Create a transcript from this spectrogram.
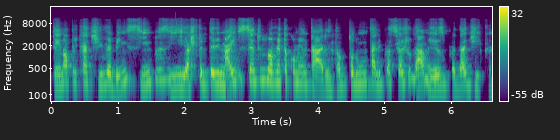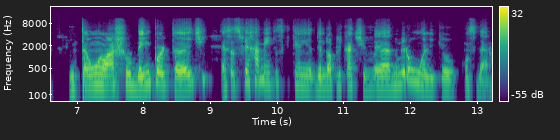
Tem no aplicativo, é bem simples e acho que ele teve mais de 190 comentários, então todo mundo está ali para se ajudar mesmo, para dar dica. Então eu acho bem importante essas ferramentas que tem dentro do aplicativo. É a número um ali que eu considero.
